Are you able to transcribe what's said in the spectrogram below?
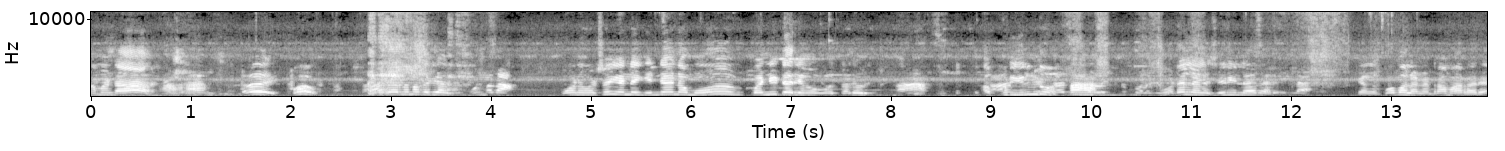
ஆமாண்டா. ஏய் ஓ சாதாரணமா கிடையாது. உண்மைதான். போன வருஷம் என்ன என்னென்னமோ பண்ணிட்டாரு எங்க தலைவர். அப்படி இருந்தோம். உடல்நிலை சரியில்லாத எங்க கோபால் அண்ணன் ட்ராமா ஆடுறாரு.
